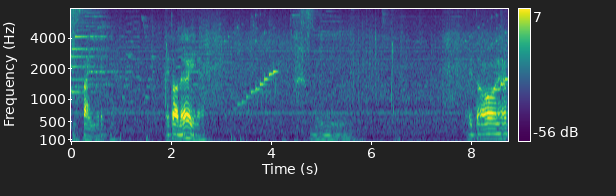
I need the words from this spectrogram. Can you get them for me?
มีไฟมาเลยนะไปต่อเลยนะครับ ต่อนะครับ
